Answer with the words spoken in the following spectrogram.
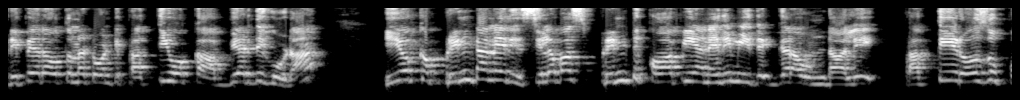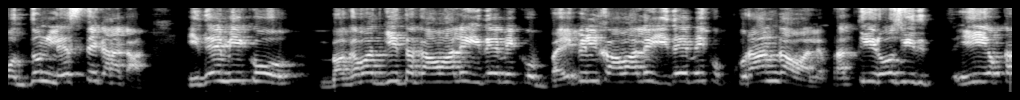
ప్రిపేర్ అవుతున్నటువంటి ప్రతి ఒక్క అభ్యర్థి కూడా ఈ యొక్క ప్రింట్ అనేది సిలబస్ ప్రింట్ కాపీ అనేది మీ దగ్గర ఉండాలి. ప్రతిరోజు పొద్దున్న లేస్తే కనుక ఇదే మీకు భగవద్గీత కావాలి ఇదే మీకు బైబిల్ కావాలి ఇదే మీకు ఖురాన్ కావాలి. ప్రతిరోజు ఇది ఈ యొక్క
